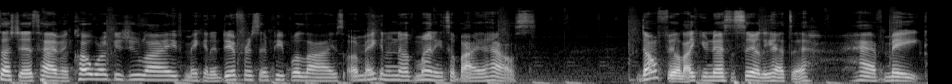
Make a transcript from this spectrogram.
such as having coworkers you like, making a difference in people's lives, or making enough money to buy a house. Don't feel like you necessarily have to have make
